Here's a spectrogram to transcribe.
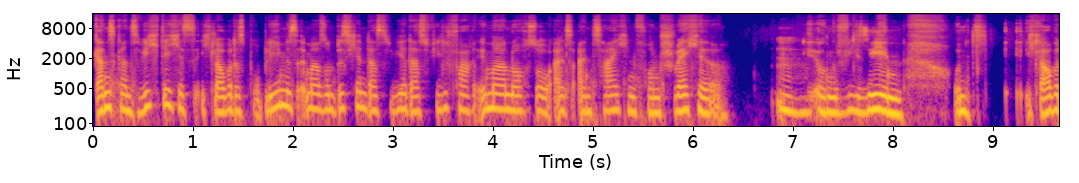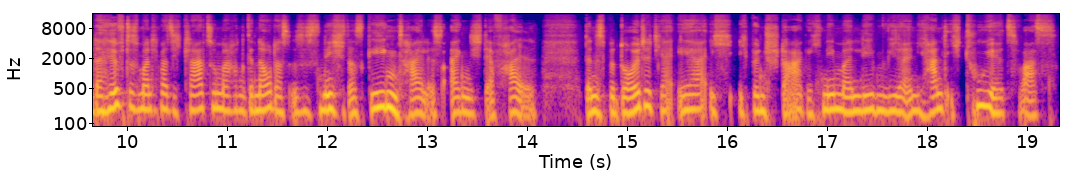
ganz, ganz wichtig. Ich glaube, das Problem ist immer so ein bisschen, dass wir das vielfach immer noch so als ein Zeichen von Schwäche mhm. irgendwie sehen. Und ich glaube, da hilft es manchmal, sich klarzumachen, genau das ist es nicht. Das Gegenteil ist eigentlich der Fall. Denn es bedeutet ja eher, ich, ich bin stark, ich nehme mein Leben wieder in die Hand, ich tue jetzt was.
